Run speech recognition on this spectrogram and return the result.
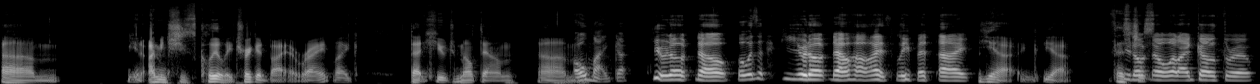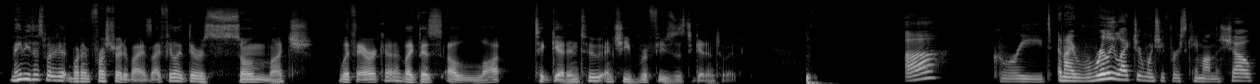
um you know, I mean she's clearly triggered by it, right? Like that huge meltdown. Um Oh my god. You don't know. What was it? You don't know how I sleep at night. Yeah, yeah. You don't just, know what I go through. maybe that's what it, what I'm frustrated by is I feel like there is so much with Erika. Like there's a lot to get into, and she refuses to get into it. Uh, agreed. And I really liked her when she first came on the show.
